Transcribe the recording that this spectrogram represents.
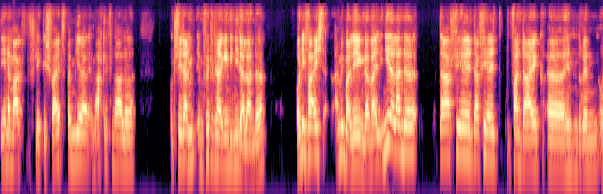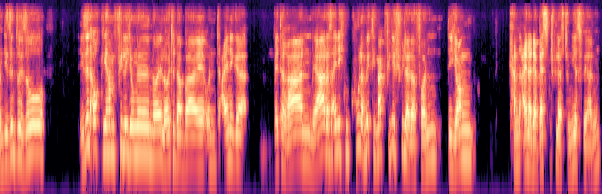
Dänemark schlägt die Schweiz bei mir im Achtelfinale und steht dann im Viertelfinale gegen die Niederlande. Und ich war echt am Überlegen, weil die Niederlande, da fehlt, da fehlt Van Dijk äh, hinten drin und die sind sowieso, die sind auch, die haben viele junge, neue Leute dabei und einige Veteranen. Ja, das ist eigentlich ein cooler Mix. Ich mag viele Spieler davon. De Jong kann einer der besten Spieler des Turniers werden.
